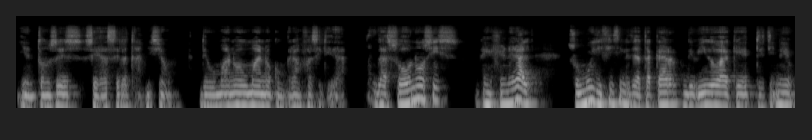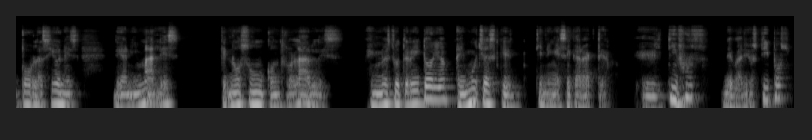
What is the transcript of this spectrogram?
y entonces se hace la transmisión de humano a humano con gran facilidad. Las zoonosis en general son muy difíciles de atacar debido a que tiene poblaciones de animales que no son controlables. En nuestro territorio hay muchas que tienen ese carácter. El tifus de varios tipos,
